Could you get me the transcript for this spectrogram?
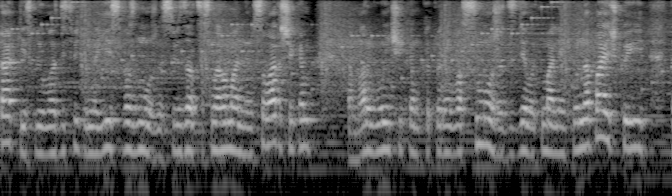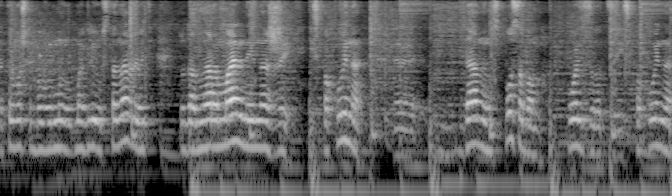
так, если у вас действительно есть возможность связаться с нормальным сварщиком, там, аргончиком, который вас сможет сделать маленькую напаечку и для того, чтобы вы могли устанавливать туда нормальные ножи и спокойно э, данным способом пользоваться и спокойно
